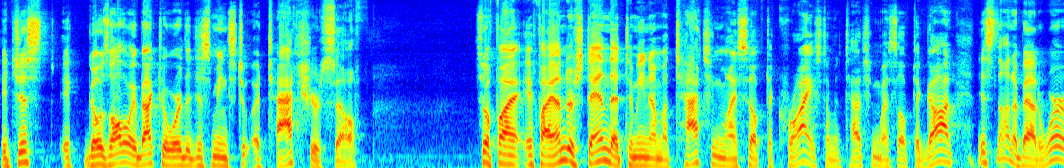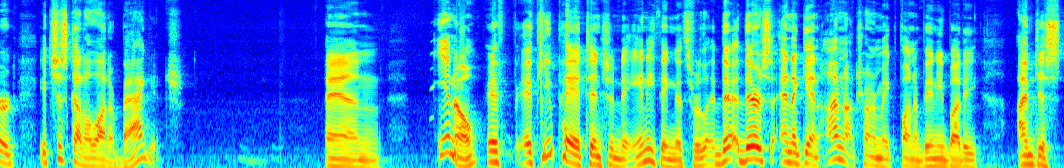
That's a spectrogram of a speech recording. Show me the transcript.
It just it goes all the way back to a word that just means to attach yourself. So if I if I understand that to mean I'm attaching myself to Christ, I'm attaching myself to God, it's not a bad word. It's just got a lot of baggage. And you know, if if you pay attention to anything that's related, there, there's, and again, I'm not trying to make fun of anybody. I'm just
